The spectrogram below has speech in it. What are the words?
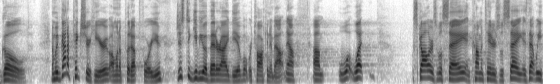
gold. And we've got a picture here I want to put up for you just to give you a better idea of what we're talking about. Now, um, what, what scholars will say and commentators will say is that we,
